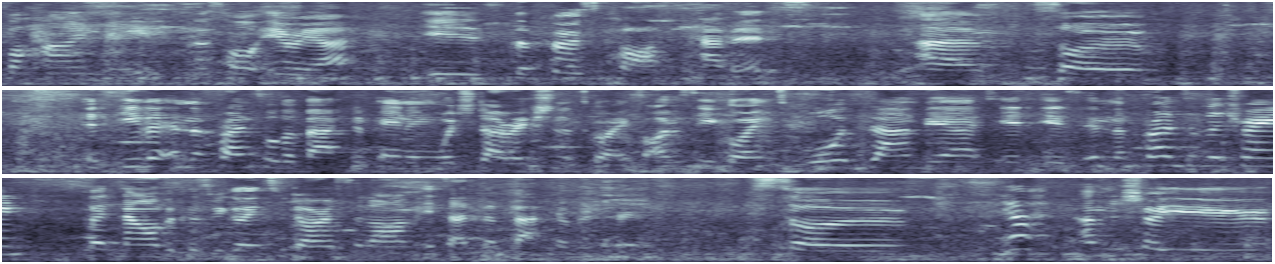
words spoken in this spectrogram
behind me, this whole area, is the first class cabins. Um, so it's either in the front or the back, depending which direction it's going. So obviously going towards Zambia, it is in the front of the train, but now because we're going to Dar es Salaam, it's at the back of the train. So yeah, I'm gonna show you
